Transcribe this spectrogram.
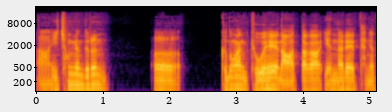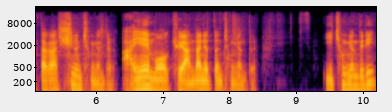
아, 이 청년들은 어, 그동안 교회에 나왔다가 옛날에 다녔다가 쉬는 청년들, 아예 뭐 교회 안 다녔던 청년들, 이 청년들이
